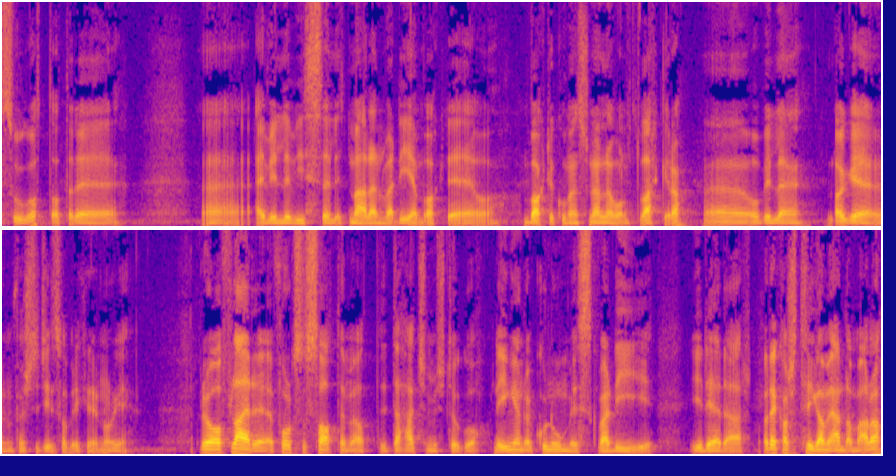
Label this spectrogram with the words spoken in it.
så godt at det, uh, jeg ville vise litt mer den verdien bak det. og bak det konvensjonelle håndverket, da, og ville lage den første jeansfabrikken i Norge. Det var flere folk som sa til meg at dette her kommer ikke til å gå. Det er ingen økonomisk verdi i, det der. Og det kanskje trigga meg enda mer, da.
